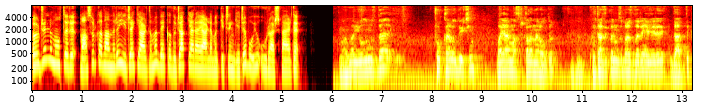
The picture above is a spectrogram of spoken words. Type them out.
Örcünlü muhtarı mahsur kalanlara yiyecek yardımı ve kalacak yer ayarlamak için gece boyu uğraş verdi. Vallahi yolumuzda çok kar olduğu için bayağı mahsur kalanlar oldu. Kurtardıklarımızı bazılarını evlere dağıttık.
